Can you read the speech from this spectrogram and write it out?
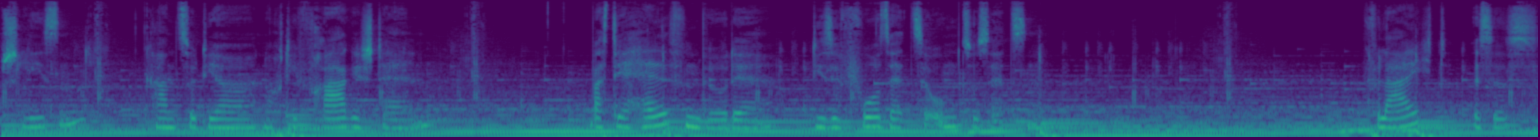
Abschließend kannst du dir noch die Frage stellen, was dir helfen würde, diese Vorsätze umzusetzen. Vielleicht ist es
